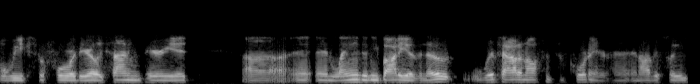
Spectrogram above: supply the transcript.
of weeks before the early signing period? uh, and, and land anybody of note without an offensive coordinator. And obviously,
